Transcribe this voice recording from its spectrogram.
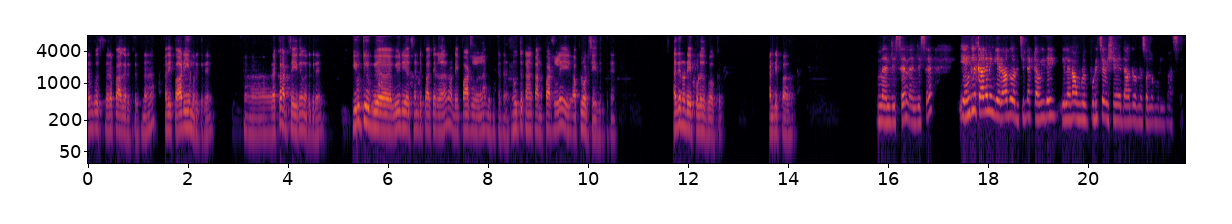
ரொம்ப சிறப்பாக இருக்கின்றன அதை பாடியும் இருக்கிறேன். ரெக்கார்ட் செய்தும் இருக்கிறேன். யூடியூப் வீடியோ சென்று பார்த்தீங்கன்னா என்னுடைய பாடல்கள் எல்லாம் இருக்கின்றன. நூற்றுக்கணக்கான பாடல்களை அப்லோட் செய்திருக்கிறேன். அதனுடைய பொழுதுபோக்கு. கண்டிப்பாக. நன்றி சார் நன்றி சார். எங்களுக்காக நீங்க ஏதாவது ஒரு சின்ன கவிதை இல்லைன்னா உங்களுக்கு பிடிச்ச விஷயம் ஏதாவது ஒண்ணு சொல்ல முடியுமா சார்?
